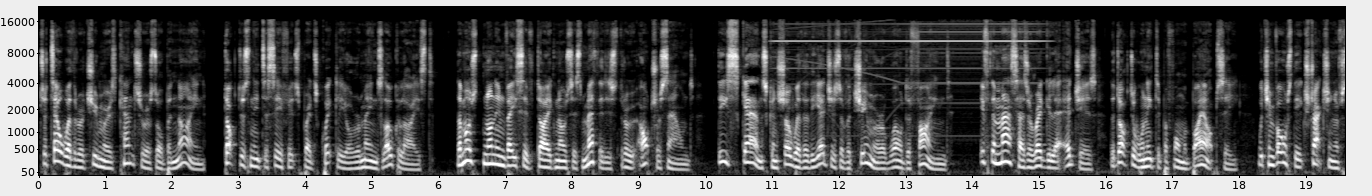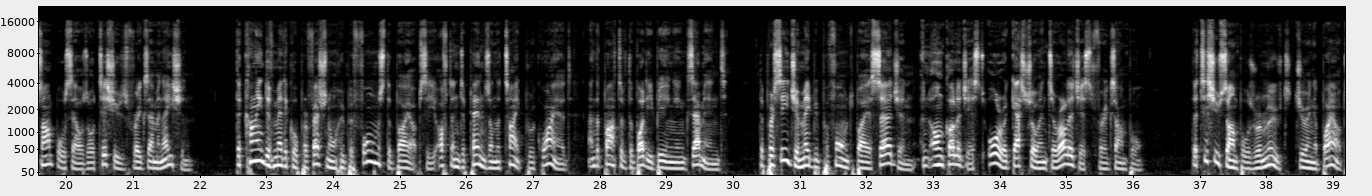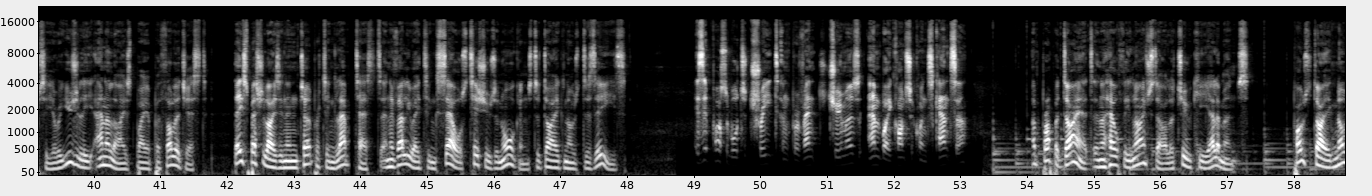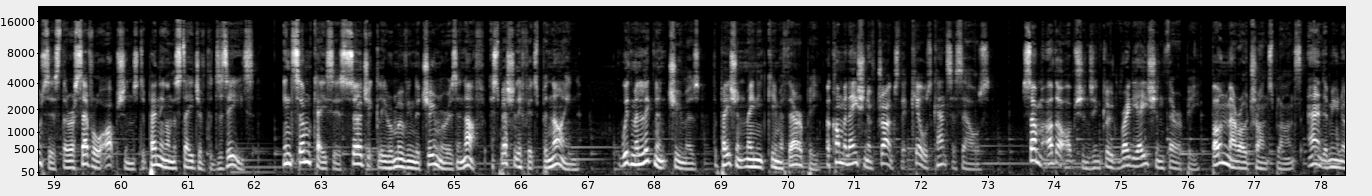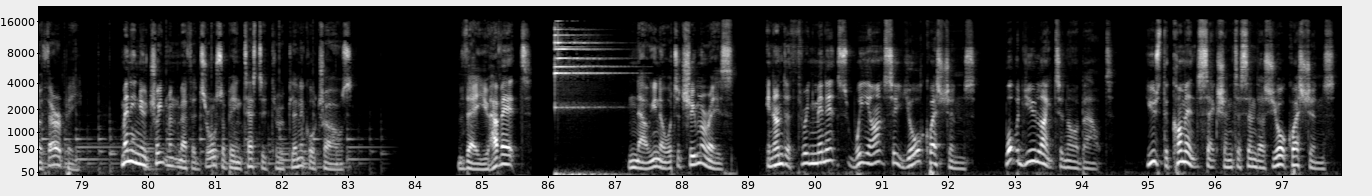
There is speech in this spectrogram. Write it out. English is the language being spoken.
To tell whether a tumour is cancerous or benign, doctors need to see if it spreads quickly or remains localized. The most non invasive diagnosis method is through ultrasound. These scans can show whether the edges of a tumour are well defined. If the mass has irregular edges, the doctor will need to perform a biopsy, which involves the extraction of sample cells or tissues for examination. The kind of medical professional who performs the biopsy often depends on the type required and the part of the body being examined. The procedure may be performed by a surgeon, an oncologist, or a gastroenterologist, for example. The tissue samples removed during a biopsy are usually analysed by a pathologist. They specialise in interpreting lab tests and evaluating cells, tissues, and organs to diagnose disease. Is it possible to treat and prevent tumours and, by consequence, cancer? A proper diet and a healthy lifestyle are two key elements. Post diagnosis, there are several options depending on the stage of the disease. In some cases, surgically removing the tumour is enough, especially if it's benign. With malignant tumours, the patient may need chemotherapy, a combination of drugs that kills cancer cells. Some other options include radiation therapy, bone marrow transplants, and immunotherapy. Many new treatment methods are also being tested through clinical trials. There you have it. Now you know what a tumour is. In under three minutes, we answer your questions. What would you like to know about? Use the comments section to send us your questions.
